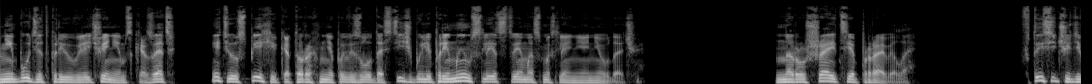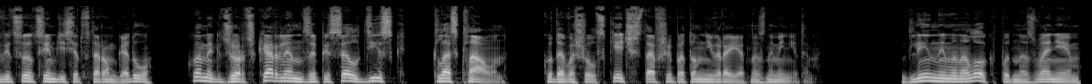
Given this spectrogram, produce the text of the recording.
Не будет преувеличением сказать, эти успехи, которых мне повезло достичь, были прямым следствием осмысления неудачи. Нарушайте правила. В 1972 году комик Джордж Карлин записал диск «Класс Клаун», куда вошел скетч, ставший потом невероятно знаменитым. Длинный монолог под названием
